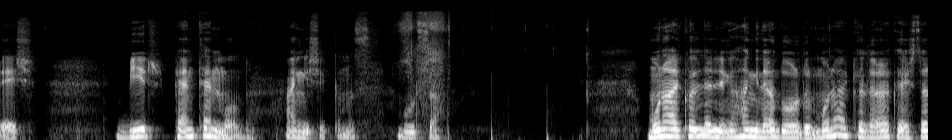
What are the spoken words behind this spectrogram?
5. 1 penten mi oldu? Hangi şıkkımız? Bursa. Monoalkollerle ilgili hangileri doğrudur? Monoalkoller arkadaşlar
